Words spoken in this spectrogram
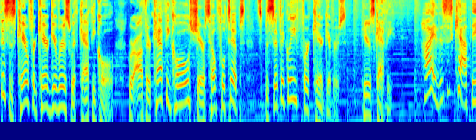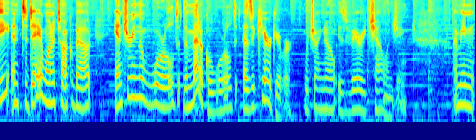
This is Care for Caregivers with Kathi Koll, where author Kathi Koll shares helpful tips specifically for caregivers. Here's Kathi. Hi, this is Kathi, and today I want to talk about entering the world, the medical world, as a caregiver, which I know is very challenging. I mean,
